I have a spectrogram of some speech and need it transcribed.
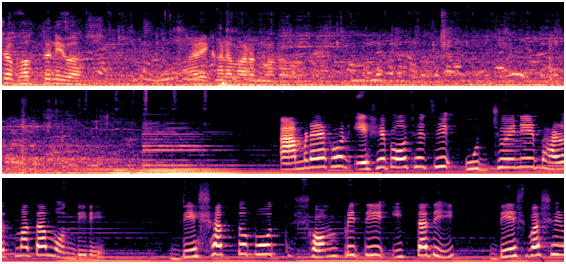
হচ্ছে ভক্ত নিবাস। আর এখানে ভারত মাতা আমরা এখন এসে পৌঁছেছি উজ্জয়িনীর ভারতমাতা মন্দিরে। দেশাত্মবোধ, সম্প্রীতি ইত্যাদি দেশবাসীর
